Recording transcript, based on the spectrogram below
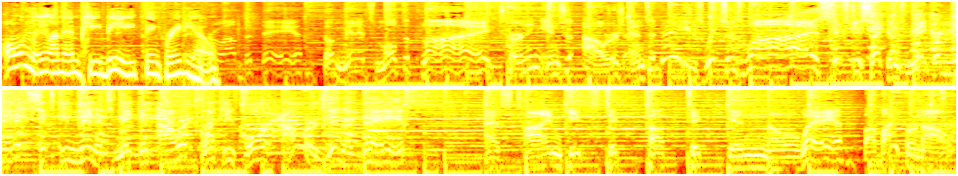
only on MPB Think Radio. The minutes multiply, turning into hours and to days, which is why 60 seconds make a minute, 60 minutes make an hour, 24 hours in a day. As time keeps tick tock ticking away. Bye bye for now.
